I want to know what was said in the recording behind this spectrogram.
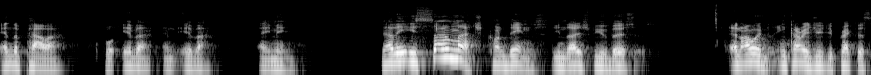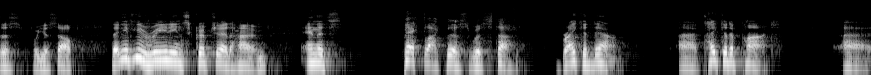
and the power forever and ever. Amen. Now, there is so much condensed in those few verses. And I would encourage you to practice this for yourself. That if you read in scripture at home and it's packed like this with stuff, break it down, uh, take it apart, uh,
